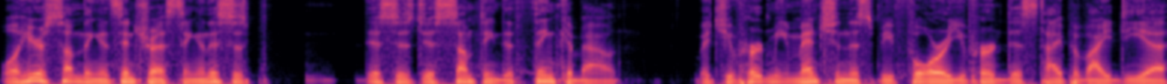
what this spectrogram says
Well, here's something that's interesting, and this is this is just something to think about. But you've heard me mention this before. You've heard this type of idea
